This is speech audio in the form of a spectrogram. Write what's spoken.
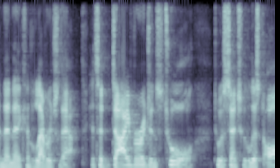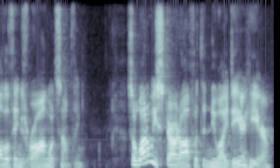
and then they can leverage that. It's a divergence tool to essentially list all the things wrong with something. So, why don't we start off with the new idea here?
